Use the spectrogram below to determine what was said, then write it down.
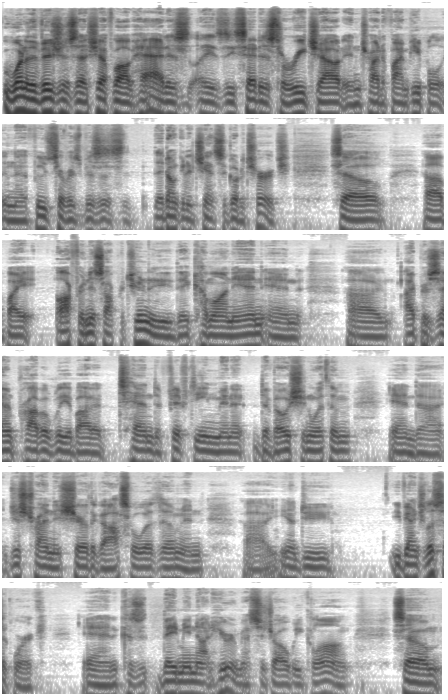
one of the visions that Chef Bob had is, as he said, is to reach out and try to find people in the food service business that don't get a chance to go to church. So uh, by offering this opportunity, they come on in and. Uh, I present probably about a 10 to 15 minute devotion with them and uh, just trying to share the gospel with them and uh, you know do evangelistic work. And because they may not hear a message all week long. So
